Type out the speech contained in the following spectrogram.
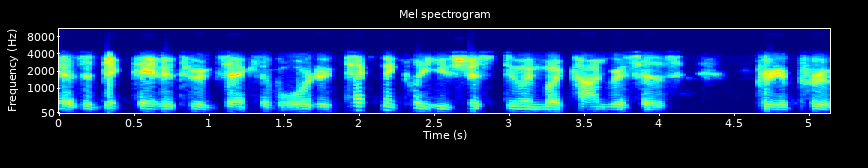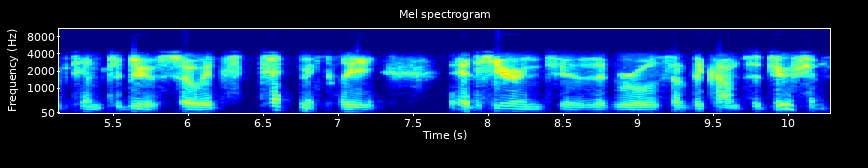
as a dictator through executive order, technically he's just doing what Congress has pre-approved him to do. So it's technically adhering to the rules of the Constitution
